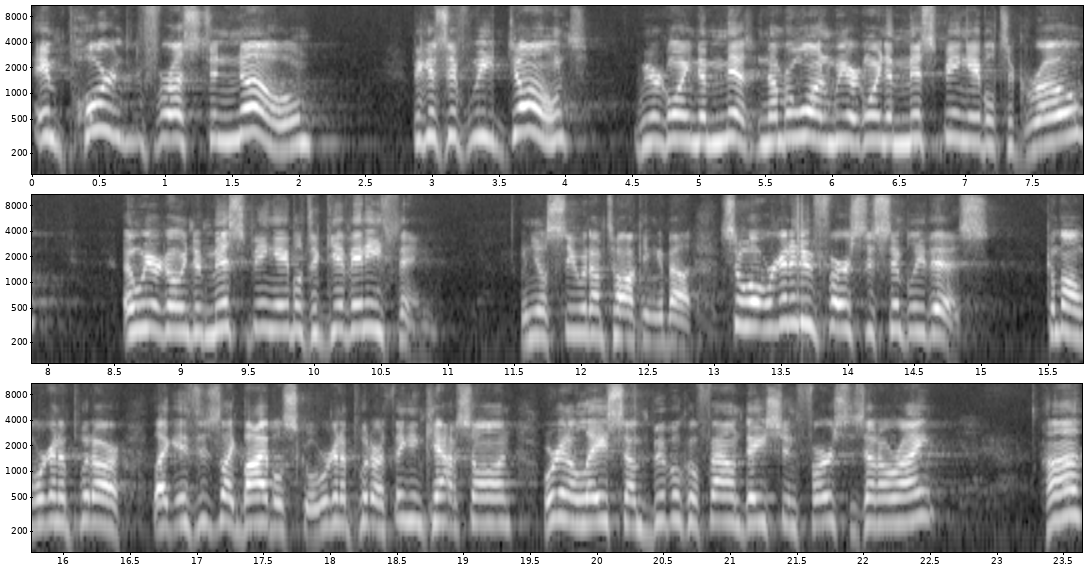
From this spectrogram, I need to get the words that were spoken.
important for us to know because if we don't, we are going to miss, number one, we are going to miss being able to grow and we are going to miss being able to give anything. And you'll see what I'm talking about. So, what we're going to do first is simply this. Come on, we're going to put our, like, it's just like Bible school. We're going to put our thinking caps on. We're going to lay some biblical foundation first. Is that all right? Huh?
